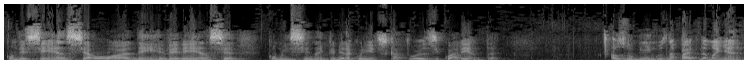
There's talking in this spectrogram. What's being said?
com decência, ordem, reverência, como ensina em 1 Coríntios 14, 40. Aos domingos, na parte da manhã,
